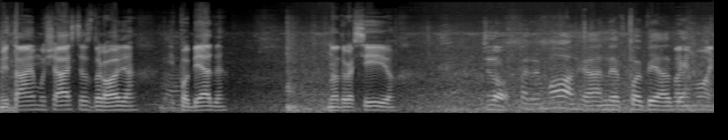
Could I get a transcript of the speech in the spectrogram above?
Вітаємо щастя, здоров'я і побєди над Росією. Перемоги, а не побіди. Перемоги.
